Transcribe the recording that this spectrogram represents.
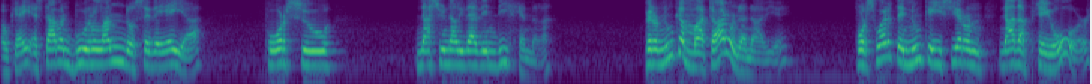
¿ok? Estaban burlándose de ella por su nacionalidad indígena, pero nunca mataron a nadie. Por suerte nunca hicieron nada peor.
